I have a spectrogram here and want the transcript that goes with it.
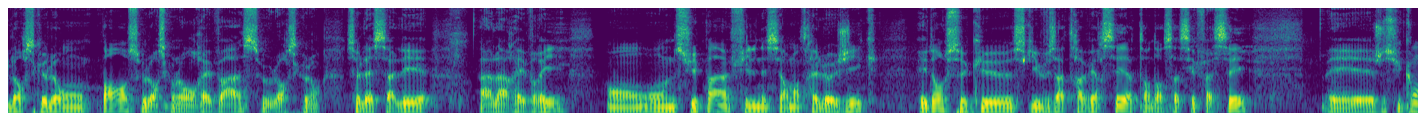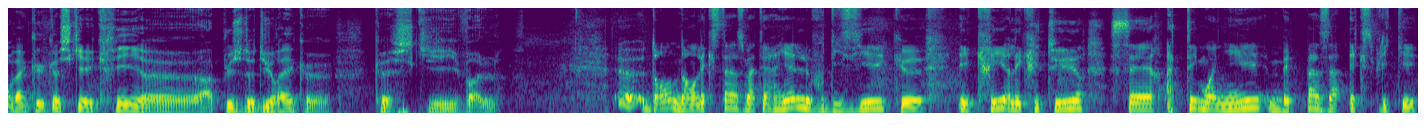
lorsque l'on pense ou lorsque l'on rêvasse ou lorsque l'on se laisse aller à la rêverie, on, ne suit pas un fil nécessairement très logique. Et donc ce, que, ce qui vous a traversé a tendance à s'effacer. Et je suis convaincu que ce qui est écrit euh, a plus de durée que, que ce qui vole. Euh, dans, l'extase matérielle, vous disiez que écrire, l'écriture sert à témoigner, mais pas à expliquer.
